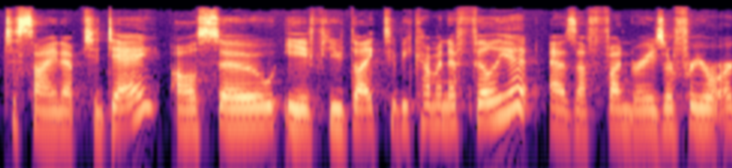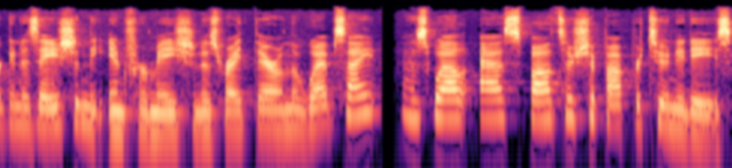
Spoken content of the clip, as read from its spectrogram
to sign up today. Also, if you'd like to become an affiliate as a fundraiser for your organization, the information is right there on the website, as well as sponsorship opportunities.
